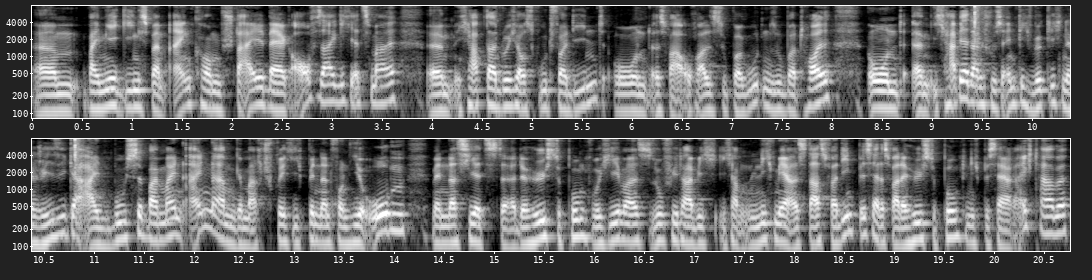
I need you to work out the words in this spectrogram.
ähm, bei mir ging es beim Einkommen steil bergauf, sage ich jetzt mal. Ähm, ich habe da durchaus gut verdient und es war auch alles super gut und super toll. Und ähm, ich habe ja dann schlussendlich wirklich eine riesige Einbuße bei meinen Einnahmen gemacht. Sprich, ich bin dann von hier oben, wenn das jetzt äh, der höchste Punkt, wo ich jemals so viel habe, ich, ich habe nicht mehr als das verdient bisher. Das war der höchste Punkt, den ich bisher erreicht habe.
